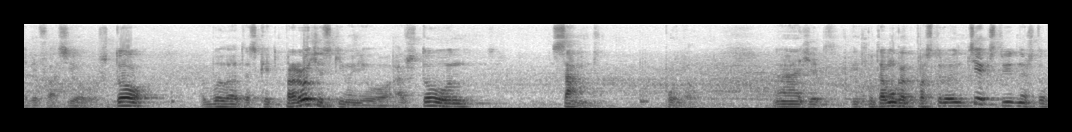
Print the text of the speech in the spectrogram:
Алифас Йову, что было, так сказать, пророческим у него, а что он сам понял. Значит, и потому как построен текст, видно, что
